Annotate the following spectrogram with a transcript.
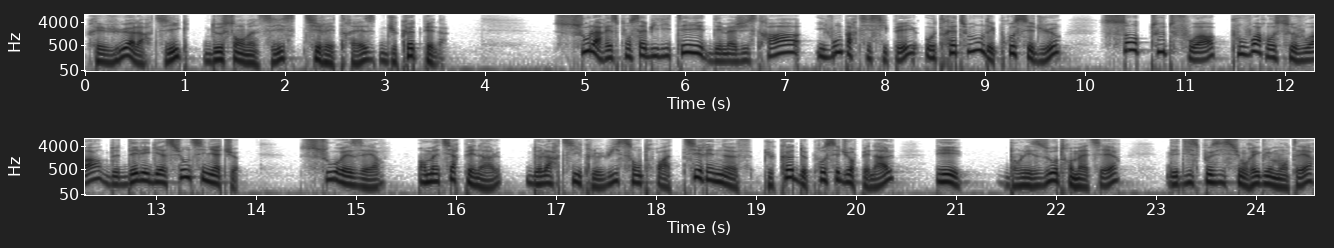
prévues à l'article 226-13 du Code pénal. Sous la responsabilité des magistrats, ils vont participer au traitement des procédures sans toutefois pouvoir recevoir de délégation de signature, sous réserve, en matière pénale, de l'article 803-9 du Code de procédure pénale et, dans les autres matières, des dispositions réglementaires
